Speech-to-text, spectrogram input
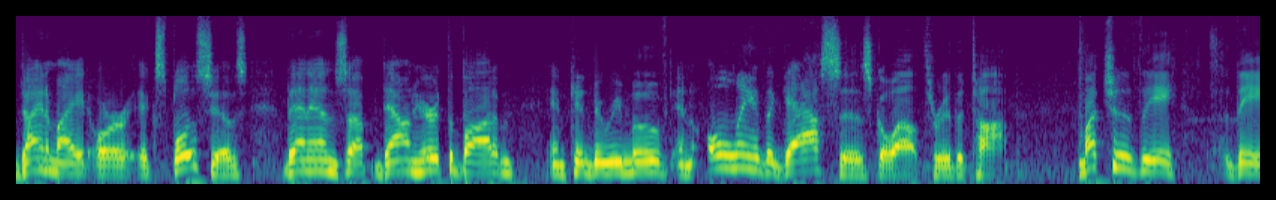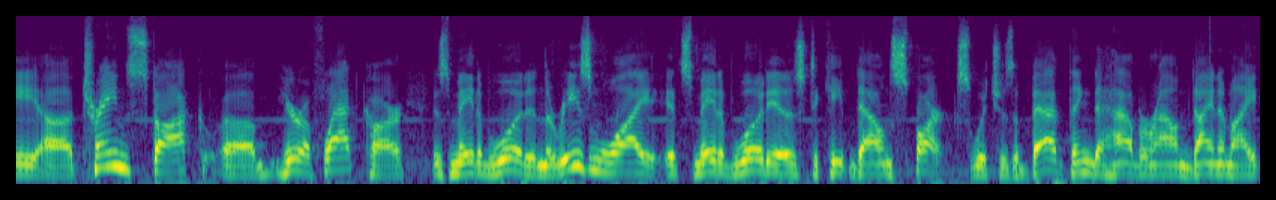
dynamite or explosives then ends up down here at the bottom and can be removed and only the gases go out through the top. Much of the the uh, train stock uh, here a flat car is made of wood and the reason why it's made of wood is to keep down sparks which is a bad thing to have around dynamite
